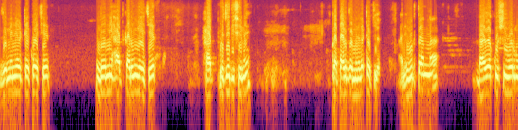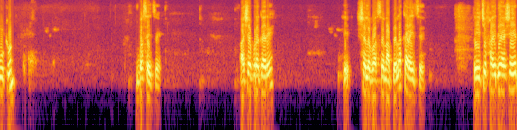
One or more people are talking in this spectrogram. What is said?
जमिनीवर टेकवायचे दोन्ही हात काढून घ्यायचे हात पुढच्या दिशेने कपाळ जमिनीला टेकलं. आणि उठताना डाव्या कुशीवरून उठून बसायचंय. अशा प्रकारे हे शलभासन आपल्याला करायचंय. तर याचे फायदे असे आहेत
